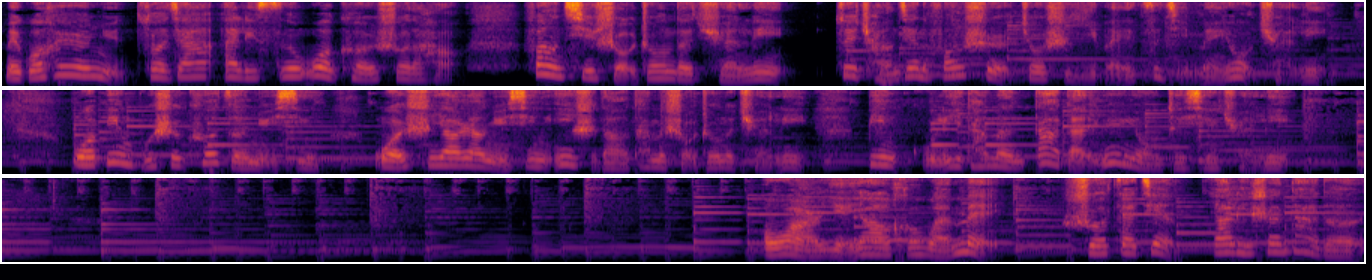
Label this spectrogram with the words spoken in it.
美国黑人女作家爱丽丝·沃克说得好：“放弃手中的权利，最常见的方式就是以为自己没有权利。”我并不是苛责女性，我是要让女性意识到她们手中的权利，并鼓励她们大胆运用这些权利。偶尔也要和完美说再见。压力山大的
